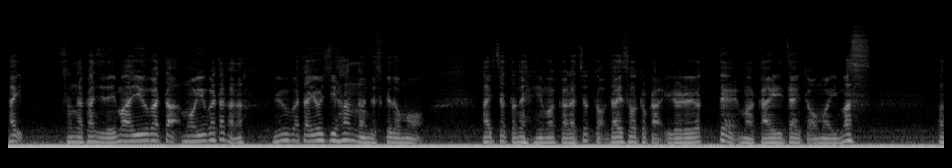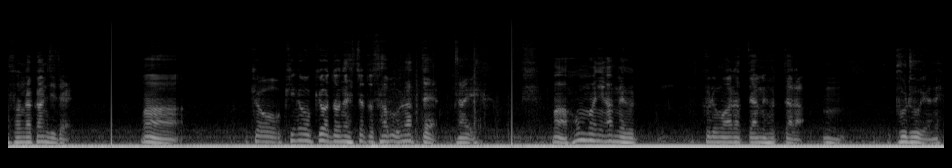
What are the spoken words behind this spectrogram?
はい。そんな感じで、今夕方、もう夕方かな。夕方4時半なんですけども、はい、ちょっとね、今からちょっとダイソーとかいろいろ寄って、まあ帰りたいと思います。まあそんな感じで、まあ、今日、昨日今日とね、ちょっと寒くなって、はい。まあ、ほんまに雨降っ、車洗って雨降ったら、うん、ブルーやね。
